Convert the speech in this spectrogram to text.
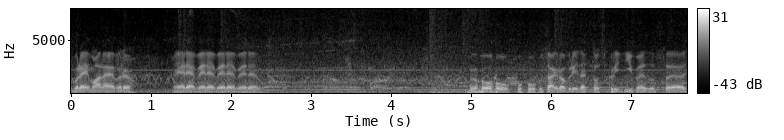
Dobrý manévr. Bere, bere, bere, bere. Tak dobrý, tak to sklidíme zase.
